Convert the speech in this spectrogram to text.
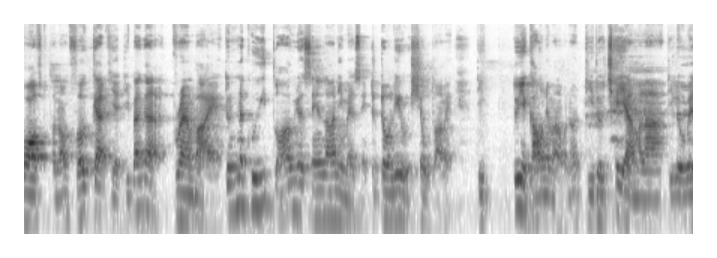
word ပေါ့နော် vocab ရဲ့ဒီဘက်က grammar ရဲ့သူနှစ်ခုကြီးသွားပြီးတော့စဉ်းစားနေမယ်ဆိုရင်တော်တော်လေးကိုရှုပ်သွားမယ်ဒီသူ့ရဲ့ခေါင်းထဲမှာပေါ့နော်ဒီလိုချိတ်ရမလားဒီလိုပဲ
